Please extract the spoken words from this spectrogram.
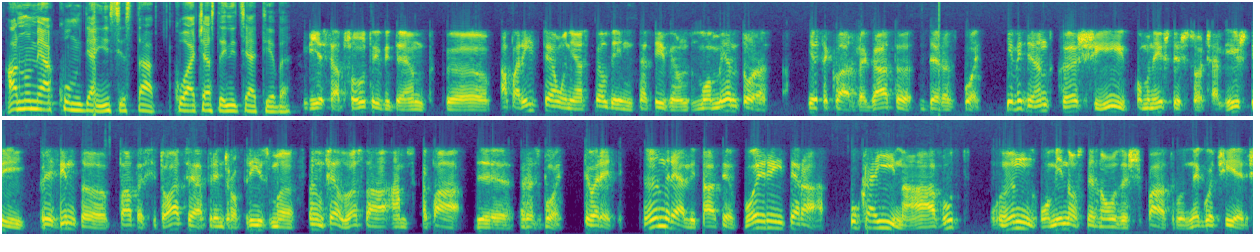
anume acum de a insista cu această inițiativă? Este absolut evident că apariția unei astfel de inițiative în momentul ăsta este clar legată de război. Evident că și comuniștii și socialiștii prezintă toată situația printr-o prismă. În felul ăsta am scăpat de război, teoretic. În realitate, voi reitera, Ucraina a avut în 1994 negocieri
